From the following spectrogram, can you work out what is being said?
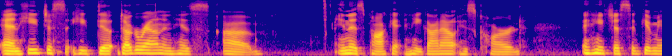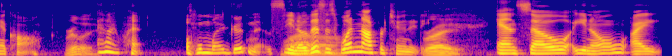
And he just he d- dug around in his uh, in his pocket, and he got out his card, and he just said, "Give me a call." Really? And I went, "Oh my goodness!" You know, this is what an opportunity. Right. And so, you know, I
